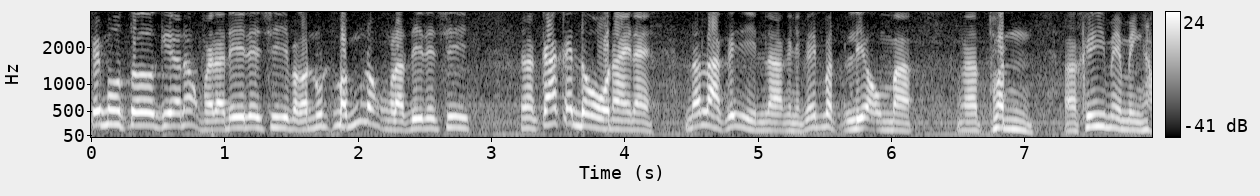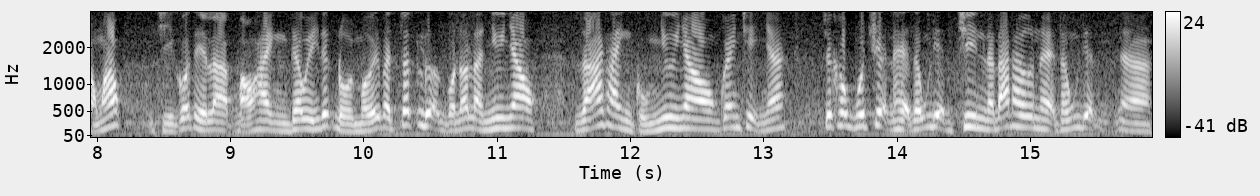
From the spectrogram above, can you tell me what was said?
cái motor kia nó không phải là ddc và có nút bấm nó cũng là ddc à, các cái đồ này này nó là cái gì? Là những cái vật liệu mà à, thuần à, khi mà mình hỏng hóc chỉ có thể là bảo hành theo hình thức đổi mới và chất lượng của nó là như nhau giá thành cũng như nhau các anh chị nhé chứ không có chuyện hệ thống điện chin là đắt hơn hệ thống điện à,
